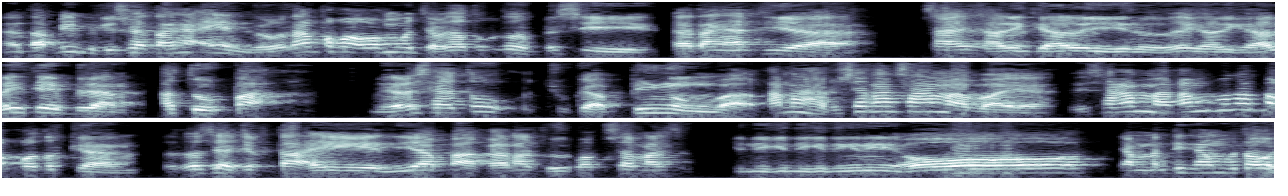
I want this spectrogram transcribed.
Nah, tapi begitu saya tanyain loh, kenapa kok kamu jawab satu kilo besi? Saya tanya dia, saya gali-gali gitu, saya gali-gali dia bilang, aduh pak, sebenarnya saya tuh juga bingung mbak. Karena harusnya kan sama pak ya, sama kamu kenapa kok tegang? Terus saya ceritain ya pak karena dulu pak sama gini gini gini gini. Oh yang penting kamu tahu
